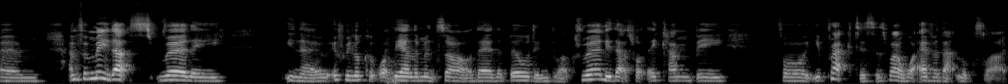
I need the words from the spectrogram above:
um, and for me that's really you know if we look at what the elements are they're the building blocks. Really that's what they can be for your practice as well, whatever that looks like.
